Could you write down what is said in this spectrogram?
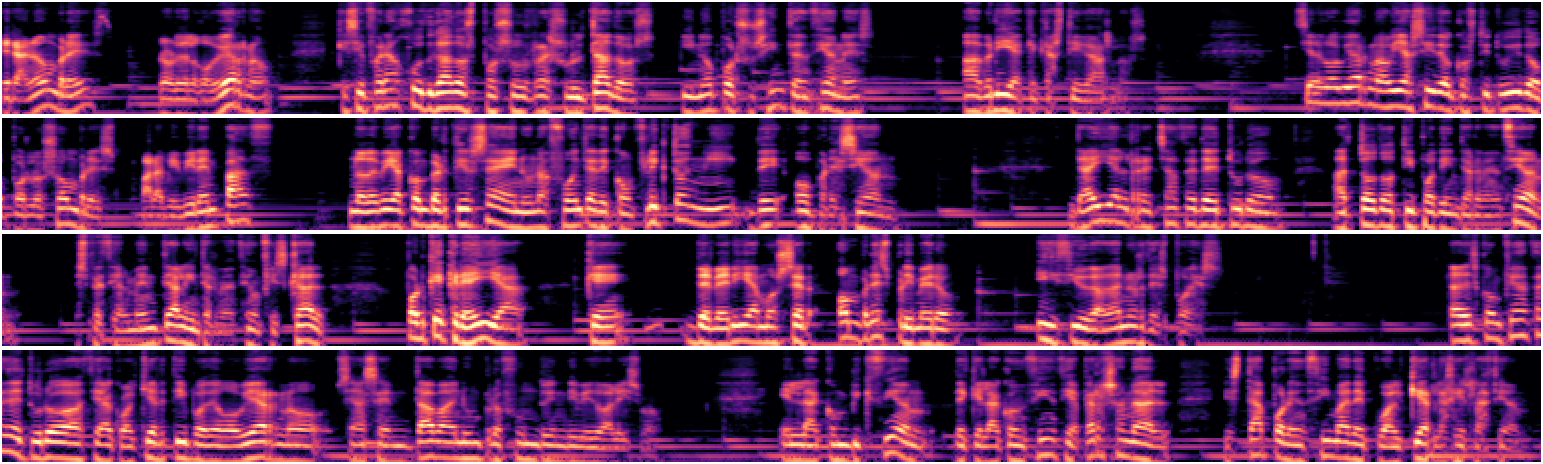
Eran hombres, los del gobierno, que si fueran juzgados por sus resultados y no por sus intenciones, habría que castigarlos. Si el gobierno había sido constituido por los hombres para vivir en paz, no debía convertirse en una fuente de conflicto ni de opresión. De ahí el rechazo de Turo a todo tipo de intervención, especialmente a la intervención fiscal, porque creía que deberíamos ser hombres primero y ciudadanos después. La desconfianza de Turo hacia cualquier tipo de gobierno se asentaba en un profundo individualismo, en la convicción de que la conciencia personal está por encima de cualquier legislación.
